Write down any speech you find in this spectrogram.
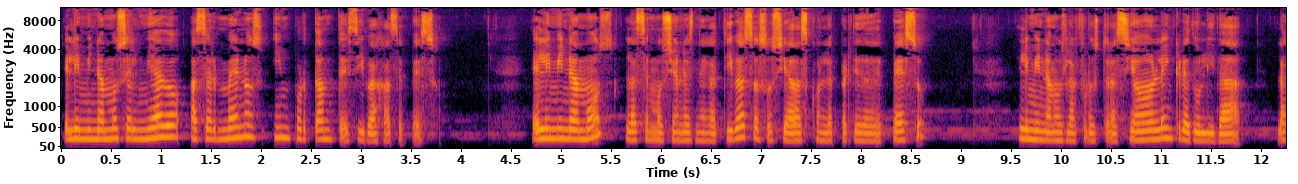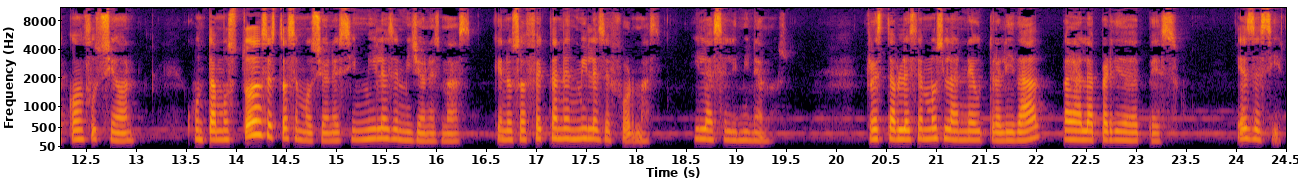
Eliminamos el miedo a ser menos importantes y bajas de peso. Eliminamos las emociones negativas asociadas con la pérdida de peso. Eliminamos la frustración, la incredulidad, la confusión. Juntamos todas estas emociones y miles de millones más que nos afectan en miles de formas y las eliminamos. Restablecemos la neutralidad para la pérdida de peso, es decir,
